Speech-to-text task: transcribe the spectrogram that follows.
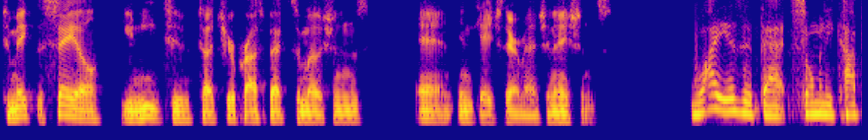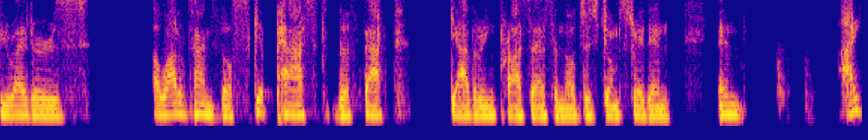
to make the sale, you need to touch your prospect's emotions and engage their imaginations. Why is it that so many copywriters, a lot of times they'll skip past the fact gathering process and they'll just jump straight in? And I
